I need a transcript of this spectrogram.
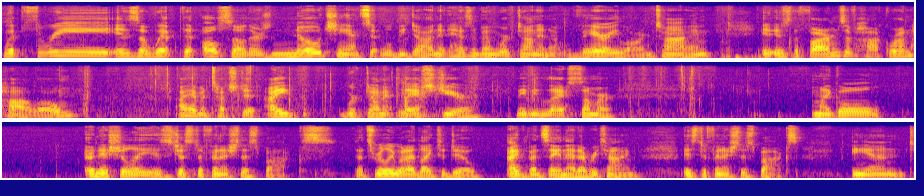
Whip 3 is a whip that also there's no chance it will be done. It hasn't been worked on in a very long time. It is the Farms of Hawk Run Hollow. I haven't touched it. I worked on it last year, maybe last summer. My goal initially is just to finish this box. That's really what I'd like to do. I've been saying that every time, is to finish this box. And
